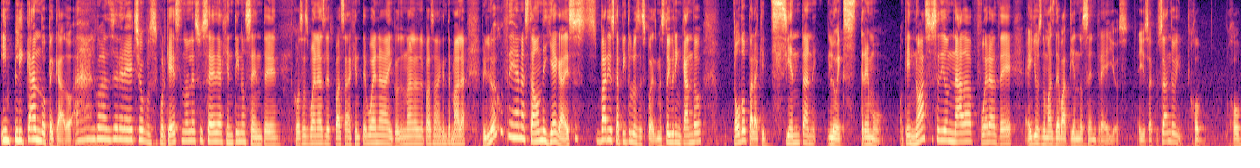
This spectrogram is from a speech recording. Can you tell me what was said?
implicando pecado. algo has de haber hecho, pues porque esto no le sucede a gente inocente. Cosas buenas le pasan a gente buena y cosas malas le pasan a gente mala. Pero luego vean hasta dónde llega. Eso es varios capítulos después. Me estoy brincando todo para que sientan lo extremo. ¿okay? No ha sucedido nada fuera de ellos nomás debatiéndose entre ellos. Ellos acusando y Job, Job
